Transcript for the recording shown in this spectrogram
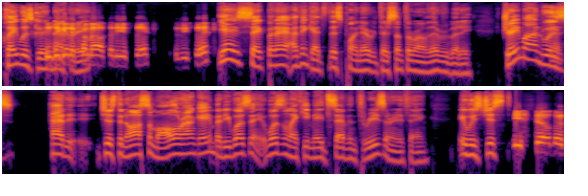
Clay was good. Is it going to come out that he's sick? Is he sick? Yeah, he's sick. But I, I think at this point, every, there's something wrong with everybody. Draymond was yeah. had just an awesome all around game, but he wasn't. It wasn't like he made seven threes or anything. It was just he's still the,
